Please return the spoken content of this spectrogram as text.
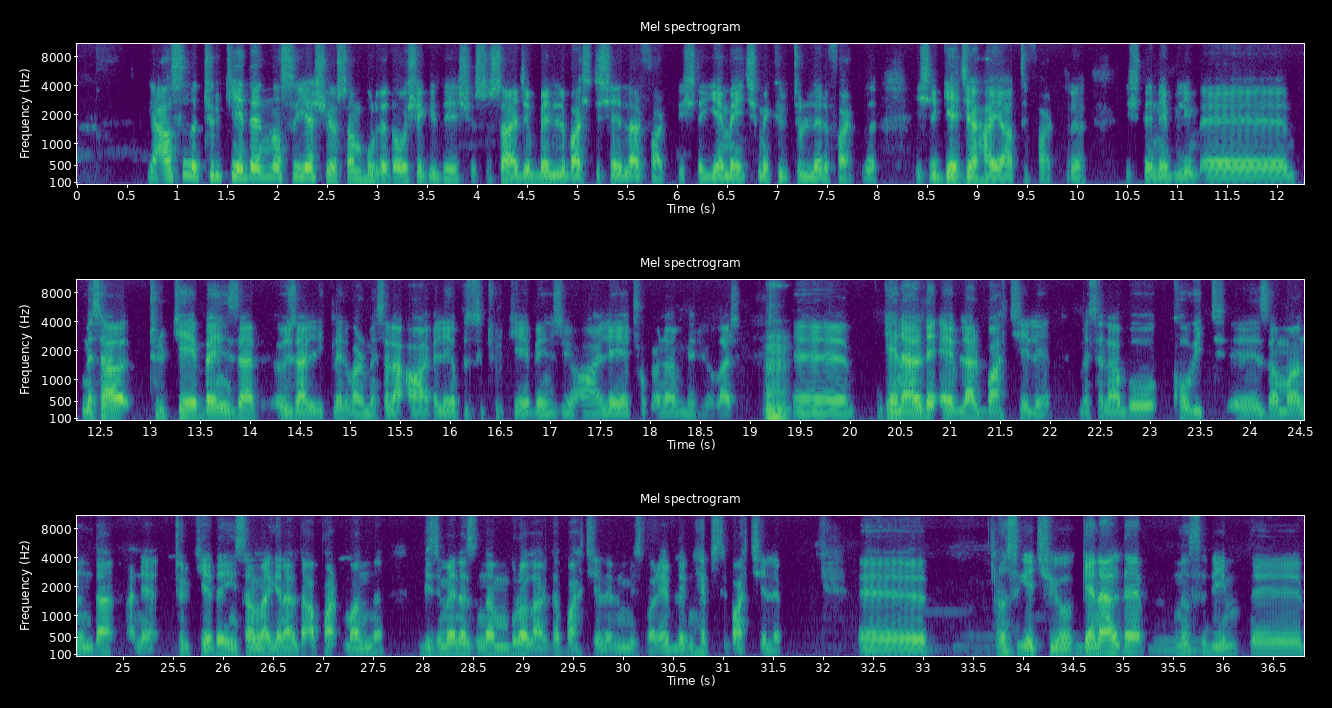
Ya aslında Türkiye'de nasıl yaşıyorsan burada da o şekilde yaşıyorsun. Sadece belli başlı şeyler farklı. İşte yeme içme kültürleri farklı. İşte gece hayatı farklı. İşte ne bileyim eee, mesela Türkiye'ye benzer özellikleri var. Mesela aile yapısı Türkiye'ye benziyor. Aileye çok önem veriyorlar. Ee, genelde evler bahçeli. Mesela bu Covid e, zamanında hani Türkiye'de insanlar genelde apartmanlı. Bizim en azından buralarda bahçelerimiz var. Evlerin hepsi bahçeli. Ee, nasıl geçiyor? Genelde nasıl diyeyim? e,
